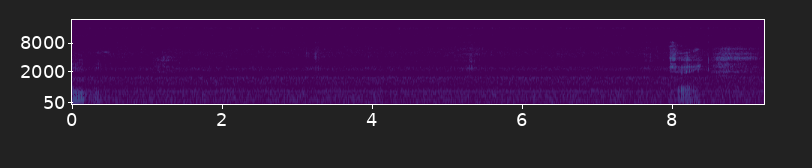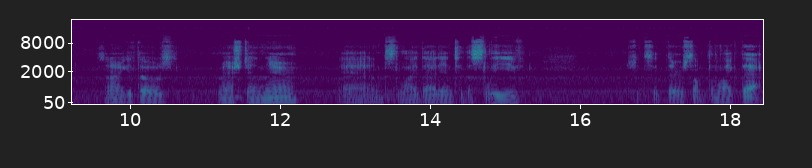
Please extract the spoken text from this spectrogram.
Ooh. Okay. So now I get those meshed in there and slide that into the sleeve. Should sit there something like that.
